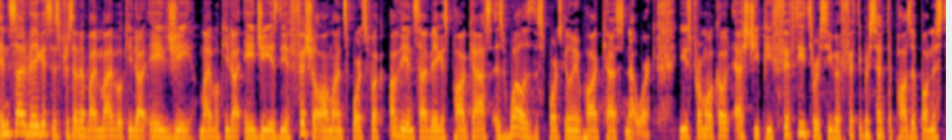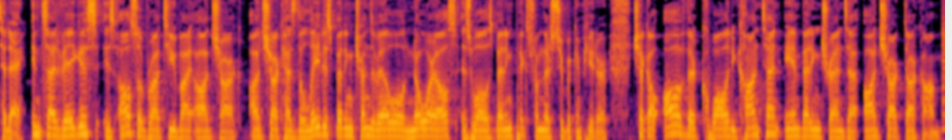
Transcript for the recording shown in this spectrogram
Inside Vegas is presented by MyBookie.ag. MyBookie.ag is the official online sportsbook of the Inside Vegas podcast, as well as the Sports Gambling Podcast Network. Use promo code SGP50 to receive a 50% deposit bonus today. Inside Vegas is also brought to you by OddsShark. OddsShark has the latest betting trends available nowhere else, as well as betting picks from their supercomputer. Check out all of their quality content and betting trends at oddshark.com.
